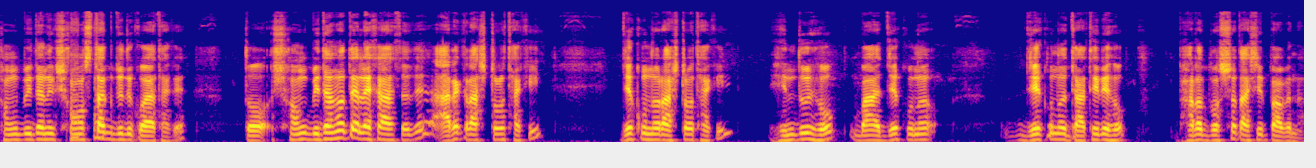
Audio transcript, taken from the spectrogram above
সাংবিধানিক সংস্থা যদি কয়া থাকে, তো সংবিধানতে লেখা আছে যে আরেক রাষ্ট্র থাকি, যে কোনো রাষ্ট্র থাকি, হিন্দুই হোক বা যে কোনো যে কোনো জাতিরে হোক ভারতবর্ষত আসি পাবে না।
